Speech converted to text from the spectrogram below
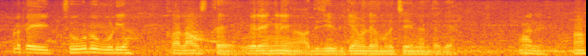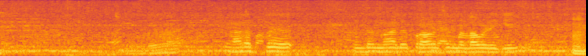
ഇപ്പോഴത്തെ ഈ ചൂട് കൂടിയ കാലാവസ്ഥയെ ഇവരെ എങ്ങനെയാണ് അതിജീവിക്കാൻ വേണ്ടി നമ്മൾ ചെയ്യുന്ന എന്തൊക്കെയാണ് കാലത്ത് രണ്ട് നാല് പ്രാവശ്യം വെള്ളം ഉം.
